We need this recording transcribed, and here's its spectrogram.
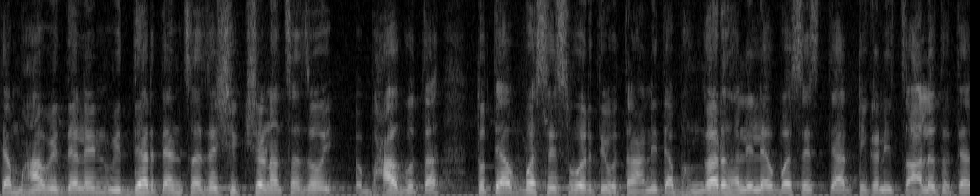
त्या महाविद्यालयीन विद्यार्थ्यांचा जे शिक्षणाचा जो भाग होता तो त्या बसेसवरती होता आणि त्या भंगार झालेल्या बसेस त्या ठिकाणी चालत होत्या.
